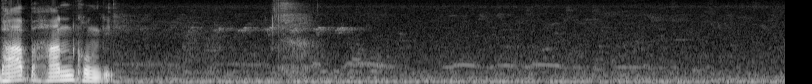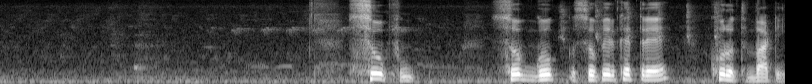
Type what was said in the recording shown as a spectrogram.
ভাব, হান, খঙ্গি। স্যুপ স্যুপ গুক স্যুপের ক্ষেত্রে খুরুত বাটি।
